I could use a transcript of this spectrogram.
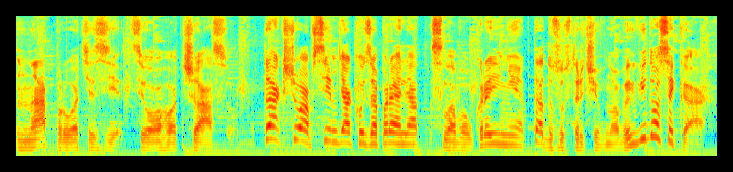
на протязі цього часу. Так що всім дякую за перегляд, слава Україні та до зустрічі в нових відосиках.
